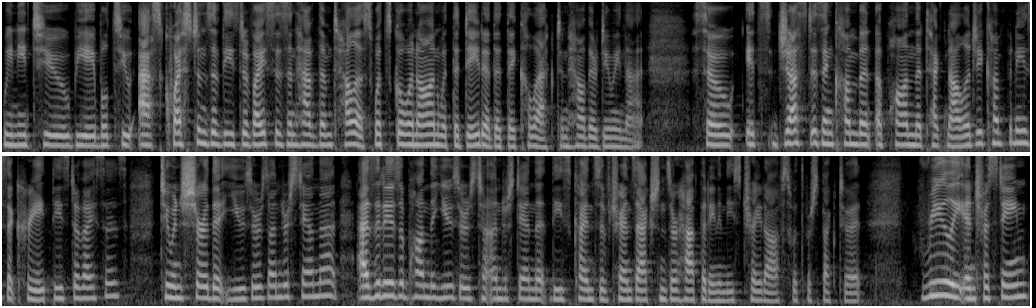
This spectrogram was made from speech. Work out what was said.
We need to be able to ask questions of these devices and have them tell us what's going on with the data that they collect and how they're doing that. So it's just as incumbent upon the technology companies that create these devices to ensure that users understand that, as it is upon the users to understand that these kinds of transactions are happening and these trade-offs with respect to it. Really interesting,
